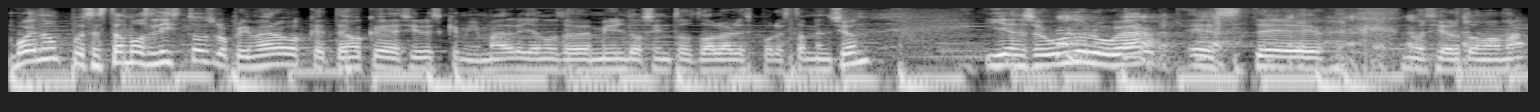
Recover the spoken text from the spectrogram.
Bueno, pues estamos listos. Lo primero que tengo que decir es que mi madre ya nos debe 1200 dólares por esta mención. Y en segundo lugar, este. No es cierto, mamá.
